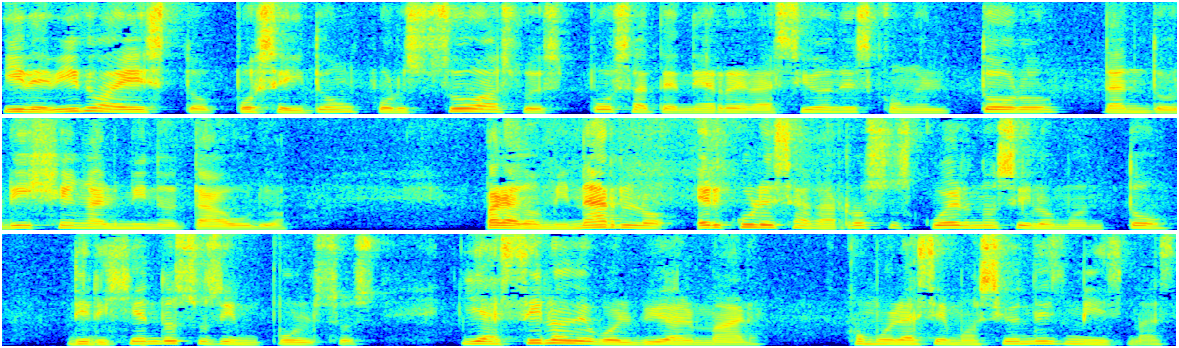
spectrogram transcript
y debido a esto Poseidón forzó a su esposa a tener relaciones con el toro, dando origen al Minotauro. Para dominarlo, Hércules agarró sus cuernos y lo montó, dirigiendo sus impulsos, y así lo devolvió al mar, como las emociones mismas.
